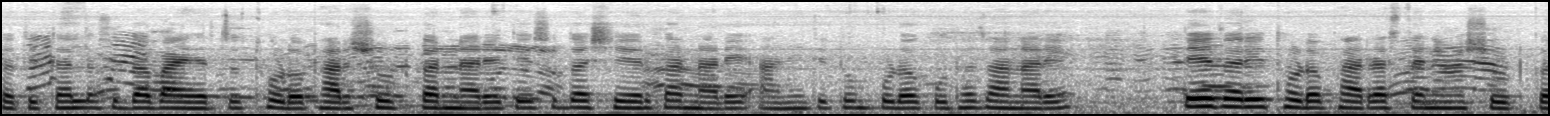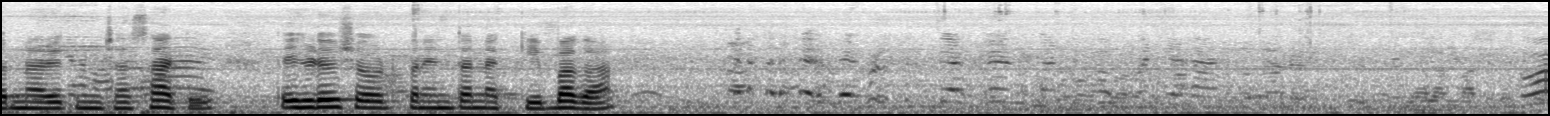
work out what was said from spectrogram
तर तिथलं सुद्धा बाहेरचं थोडंफार शूट करणार आहे ते सुद्धा शेअर करणार आहे आणि तिथून पुढं कुठं जाणार आहे ते तरी थोडंफार रस्त्याने मी शूट करणार आहे तुमच्यासाठी. ते व्हिडिओ शेवटपर्यंत नक्की बघा. हो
